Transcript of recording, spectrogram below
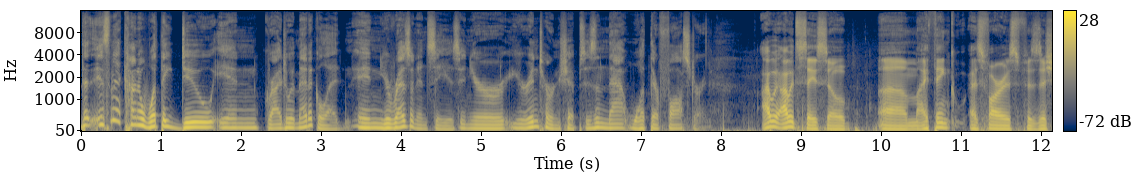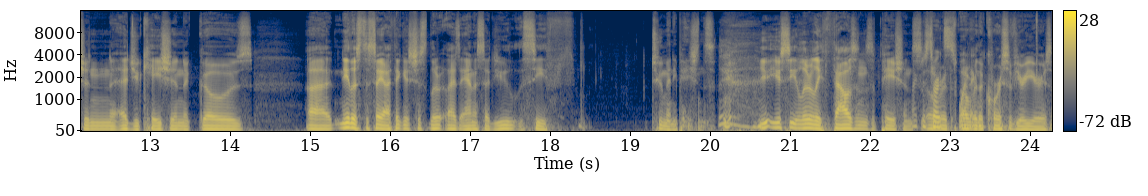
th- isn't that kind of what they do in graduate medical ed, in your residencies, in your your internships? Isn't that what they're fostering? I would I would say so. Um, I think as far as physician education it goes, uh, needless to say, I think it's just as Anna said, you see th- too many patients. you you see literally thousands of patients over, th- over the course of your years.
